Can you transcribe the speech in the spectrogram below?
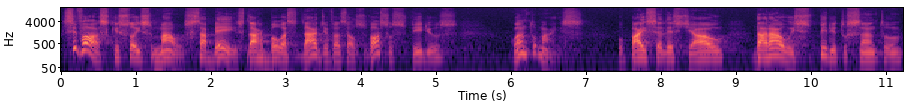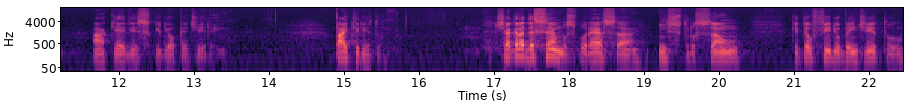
se vós, que sois maus, sabeis dar boas dádivas aos vossos filhos, quanto mais o Pai Celestial dará o Espírito Santo àqueles que lhe o pedirem. Pai querido, te agradecemos por essa instrução que teu Filho bendito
